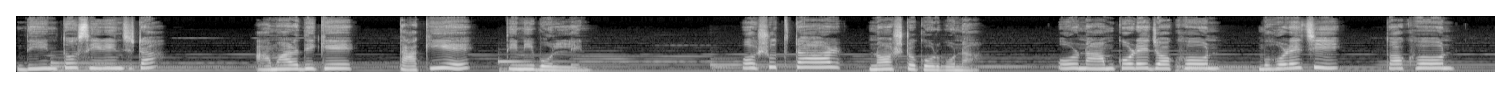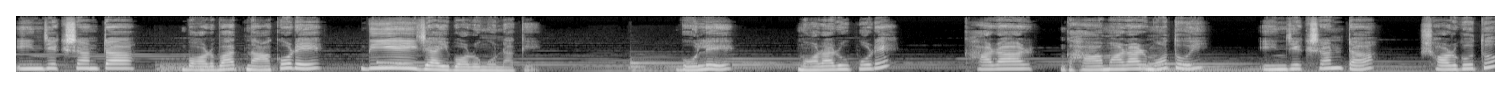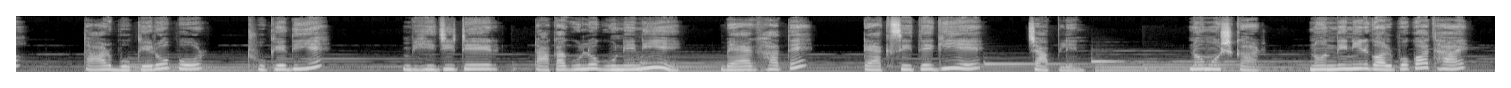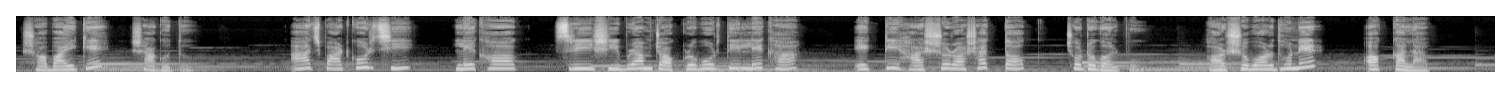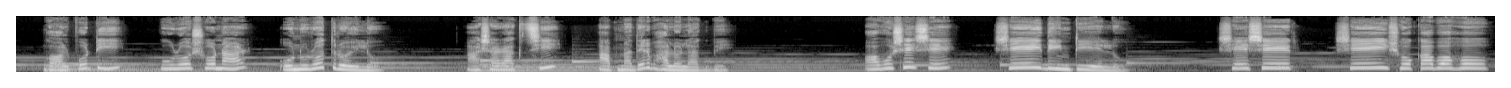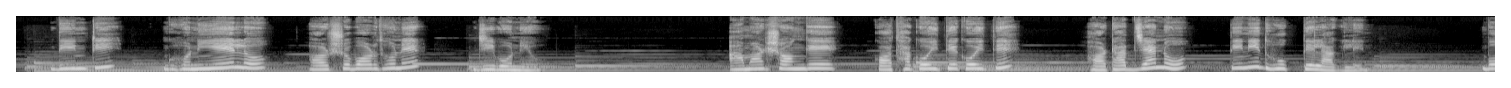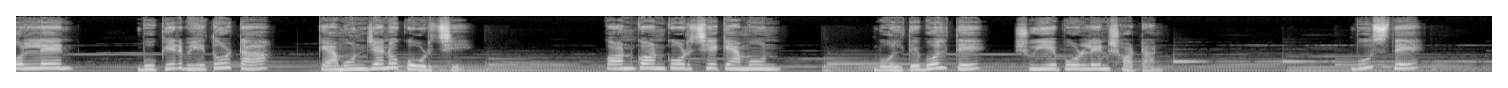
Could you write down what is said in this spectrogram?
দিন তো সিরিঞ্জটা। আমার দিকে তাকিয়ে তিনি বললেন, ওষুধটা আর নষ্ট করব না। ওর নাম করে যখন ভরেছি, তখন ইঞ্জেকশনটা বরবাদ না করে দিয়েই যাই বরং ওনাকে। বলে মরার উপরে খাড়ার ঘা মারার মতোই ইঞ্জেকশনটা স্বর্গত তার বুকের ওপর ঠুকে দিয়ে ভিজিটের টাকাগুলো গুনে নিয়ে ব্যাগ হাতে ট্যাক্সিতে গিয়ে চাপলেন। নমস্কার, নন্দিনীর গল্পকথায় সবাইকে স্বাগত। আজ পাঠ করছি লেখক শ্রী শিবরাম চক্রবর্তীর লেখা একটি হাস্যরসাত্মক ছোট গল্প, হর্ষবর্ধনের অক্কালাপ। গল্পটি পুরো শোনার অনুরোধ রইল। আশা রাখছি আপনাদের ভালো লাগবে। অবশেষে সেই দিনটি এলো। শেষের সেই শোকাবহ দিনটি ঘনিয়ে এলো হর্ষবর্ধনের জীবনেও। আমার সঙ্গে কথা কইতে কইতে হঠাৎ যেন তিনি ধুঁকতে লাগলেন। বললেন, বুকের ভেতরটা কেমন যেন করছে। কনকন করছে কেমন? বলতে বলতে শুয়ে পড়লেন শটান। বুঝতে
